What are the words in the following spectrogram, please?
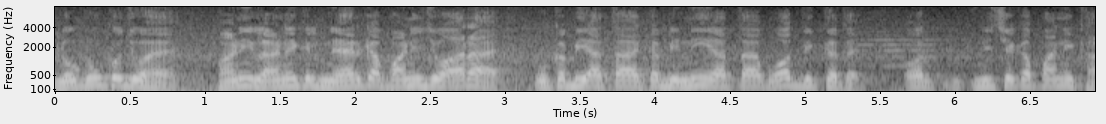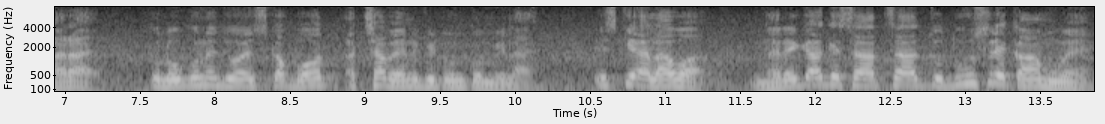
लोगों को जो है पानी लाने के लिए, नहर का पानी जो आ रहा है, वो कभी आता है, कभी नहीं आता, बहुत दिक्कत है और नीचे का पानी खा रहा है। तो लोगों ने जो है इसका बहुत अच्छा बेनिफिट उनको मिला है। इसके अलावा नरेगा के साथ साथ जो दूसरे काम हुए हैं,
